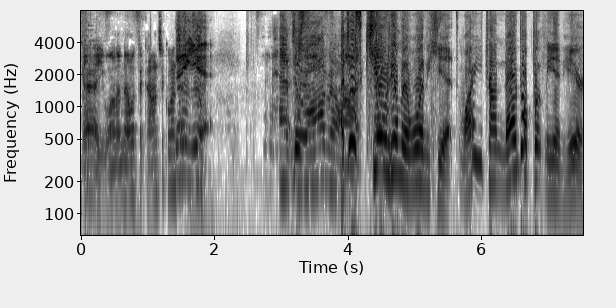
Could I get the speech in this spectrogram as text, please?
Yeah, you want to know what the consequences? Dang it! I have I just- no I just killed him in one hit. Why are you trying? No, don't put me in here.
